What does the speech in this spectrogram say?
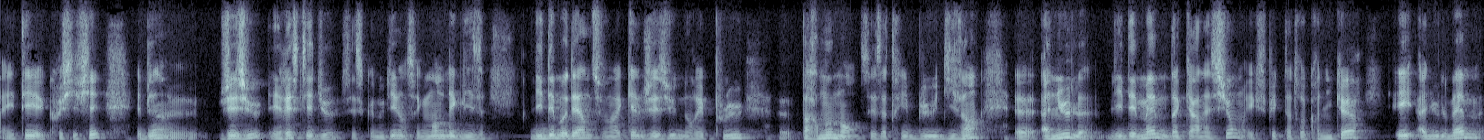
a été crucifié, eh bien Jésus est resté Dieu. C'est ce que nous dit l'enseignement de l'Église. L'idée moderne selon laquelle Jésus n'aurait plus euh, par moment ses attributs divins euh, annule l'idée même d'incarnation, explique notre chroniqueur, et annule même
